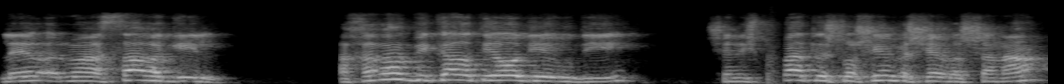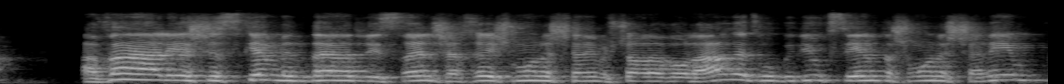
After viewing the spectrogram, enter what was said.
למאסר רגיל. אחריו ביקרתי עוד יהודי, שנשפט ל-37 שנה, אבל יש הסכם בין תאילנד לישראל שאחרי שמונה שנים אפשר לעבור לארץ, והוא בדיוק סיים את השמונה שנים,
